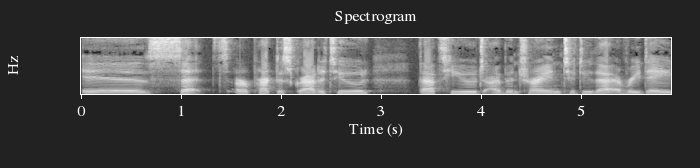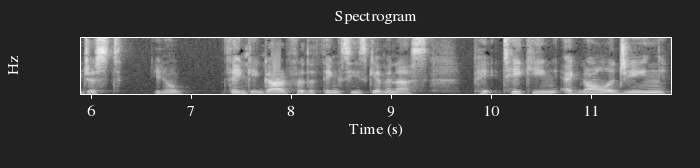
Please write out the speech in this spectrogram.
is set or practice gratitude. That's huge. I've been trying to do that every day, just, you know, thanking God for the things He's given us, pa taking, acknowledging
